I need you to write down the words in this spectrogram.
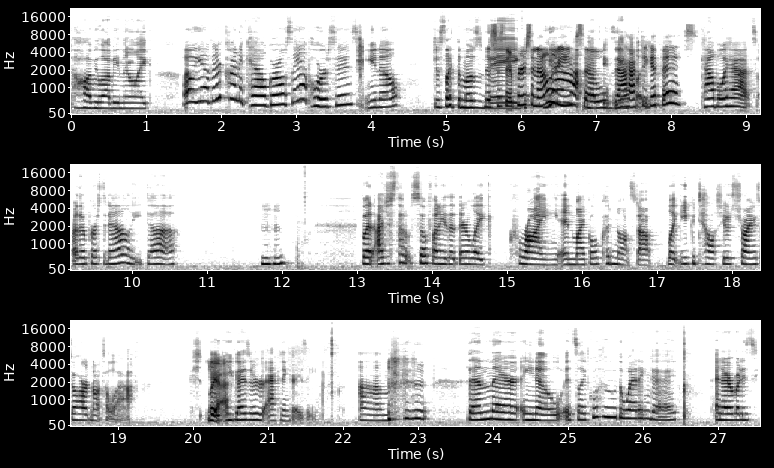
to Hobby Lobby and they're like, oh yeah, they're kind of cowgirls. They have horses, you know, just like the most. This is their personality, Yeah, so that's we have to get this. cowboy hats are their personality. Duh. hmm But I just thought it was so funny that they're like crying and Michaela could not stop. Like you could tell she was trying so hard not to laugh. Like Yeah. you guys are acting crazy. Um then there, you know, it's like woohoo the wedding day and everybody's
